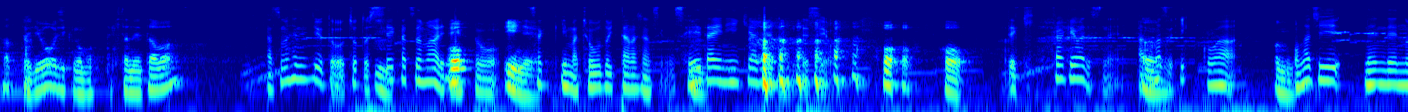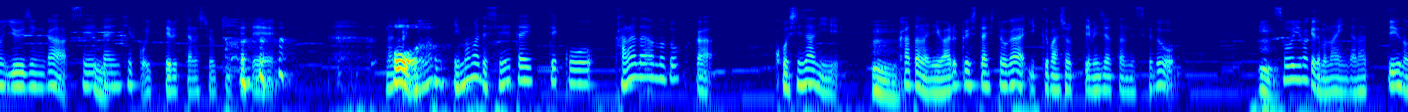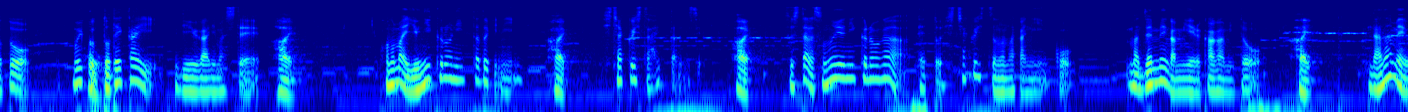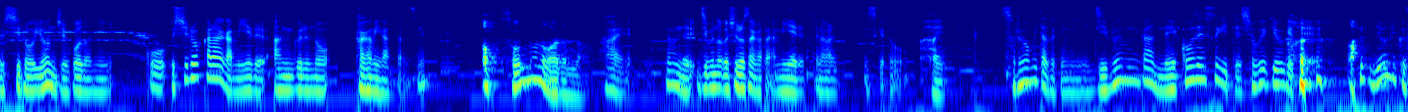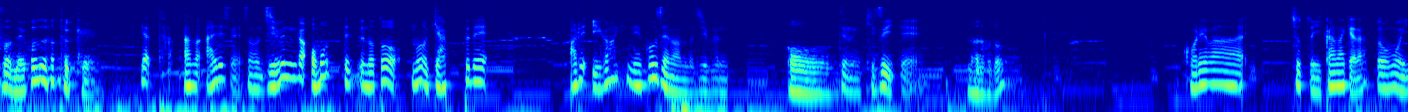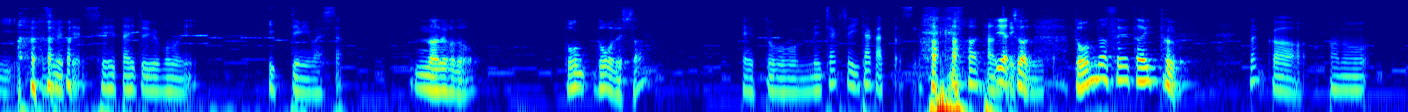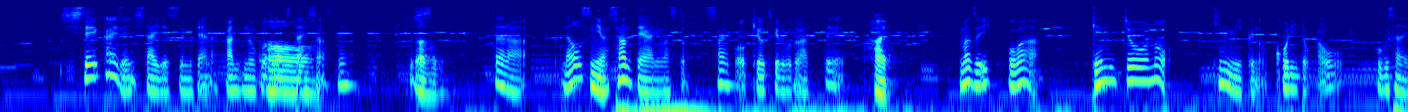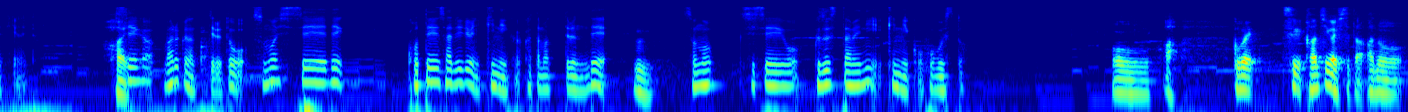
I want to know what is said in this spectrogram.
さて、りょうじくんが持ってきたネタは？あその辺で言うと、ちょっと私生活周りで言うと、おいいねさっき今ちょうど言った話なんですけど、盛大に行き始めたんですよ。ほうほで、きっかけはですね、あの、うんまず一個は、う。うん。同じ年齢の友人が整体に結構行ってるって話を聞いてて、なん。今まで整体ってこう、体のどこか腰なりうん。肩なり悪くした人が行く場所ってイメージだったんですけど、うん。そういうわけでもないんだなっていうのと、もう一個どでかい理由がありまして、はい。この前ユニクロに行った時にはい。試着室入ったんですよ。はい。そしたらそのユニクロが、えっと、試着室の中に、こう、まあ、前面が見える鏡と、はい。斜め後ろ45度に、こう、後ろからが見えるアングルの鏡があったんですね。あ、そんなのがあるんだ。はい。なので、自分の後ろ姿が見えるってのがあるんですけど、はい。それを見た時に自分が猫背すぎて衝撃を受けて、い あれ、りょうじくん猫背だったっけ？や、た、あの、あれですね、その自分が思ってるのとのギャップで、あれ、意外に猫背なんだ自分おーっていうのに気づいて、なるほど。これは、ちょっと行かなきゃなと思い、初めて整体というものに行ってみました。なるほど。どん、どうでした？えっと、めちゃくちゃ痛かったですね。いや、ちょっとどんな生態行ったの？なんか、あの、姿勢改善したいですみたいな感じのことをお伝えしたんですね。そしたら、直すには3点ありますと。3個気をつけることがあって、はい。まず1個は、現状の筋肉の凝りとかをほぐさないといけないと。はい。姿勢が悪くなってると、その姿勢で固定されるように筋肉が固まってるんで、うん。その姿勢を崩すために筋肉をほぐすと。おーあ、ごめん。すげえ勘違いしてた。あの、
